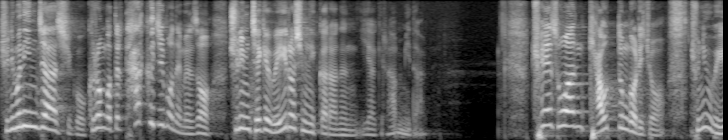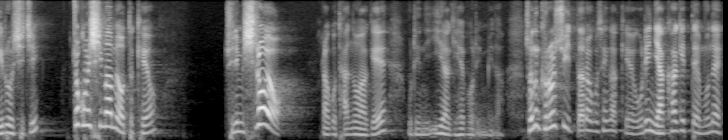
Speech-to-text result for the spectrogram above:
주님은 인자하시고 그런 것들 다 끄집어내면서 주님 제게 왜 이러십니까? 라는 이야기를 합니다. 최소한 갸우뚱거리죠. 주님 왜 이러시지? 조금 심하면 어떡해요? 주님 싫어요! 라고 단호하게 우리는 이야기해 버립니다. 저는 그럴 수 있다라고 생각해요. 우린 약하기 때문에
